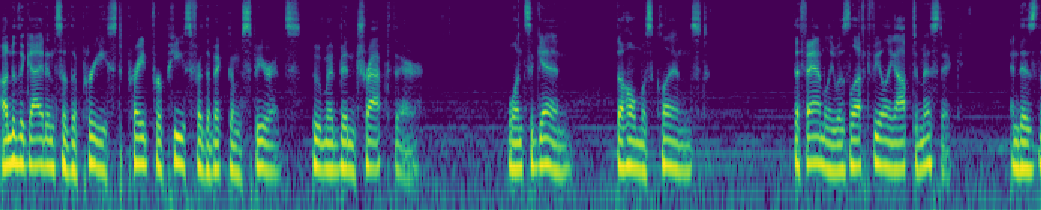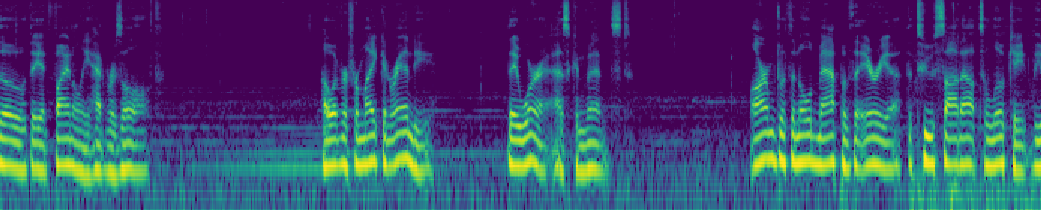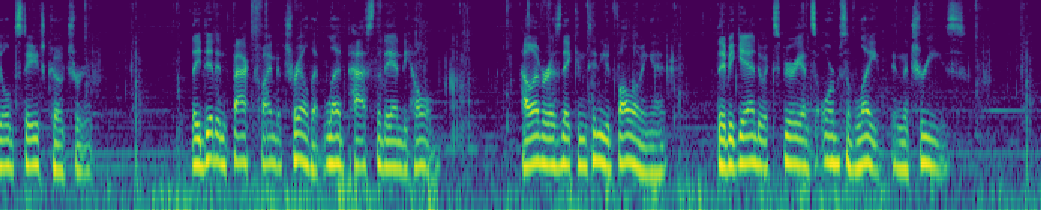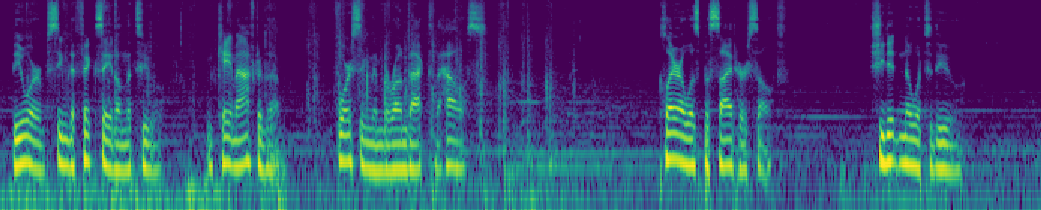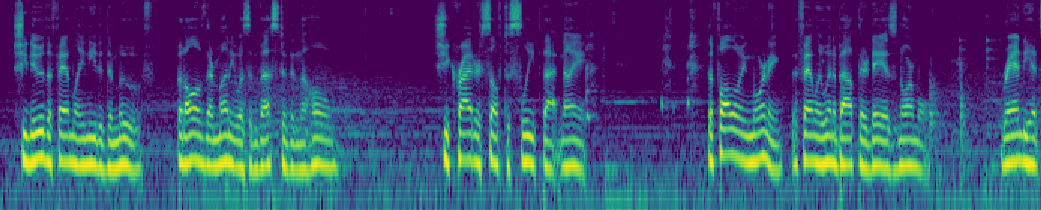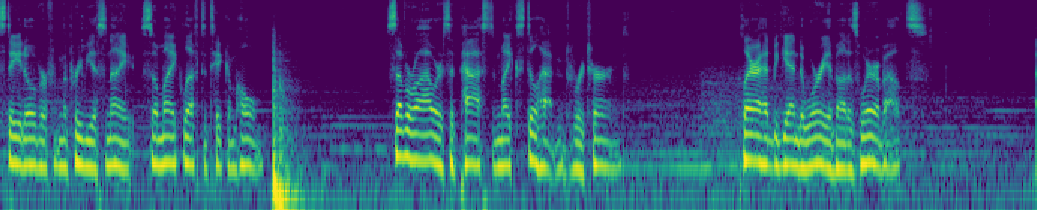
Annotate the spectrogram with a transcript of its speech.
under the guidance of the priest, prayed for peace for the victims' spirits, whom had been trapped there. Once again, the home was cleansed. The family was left feeling optimistic, and as though they had finally had resolve. However, for Mike and Randy, they weren't as convinced. Armed with an old map of the area, the two sought out to locate the old stagecoach route. They did, in fact, find a trail that led past the Dandy home. However, as they continued following it, they began to experience orbs of light in the trees. The orbs seemed to fixate on the two and came after them, forcing them to run back to the house. Clara was beside herself. She didn't know what to do. She knew the family needed to move, but all of their money was invested in the home. She cried herself to sleep that night. The following morning, the family went about their day as normal. Randy had stayed over from the previous night, so Mike left to take him home. Several hours had passed and Mike still hadn't returned. Clara had begun to worry about his whereabouts.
